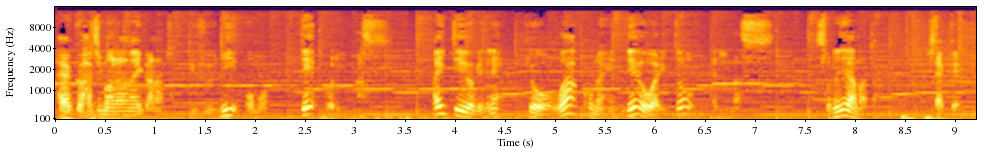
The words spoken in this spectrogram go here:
早く始まらないかなというふうに思っております。はい、というわけでね、今日はこの辺で終わりとなります。それではまた。したっけ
